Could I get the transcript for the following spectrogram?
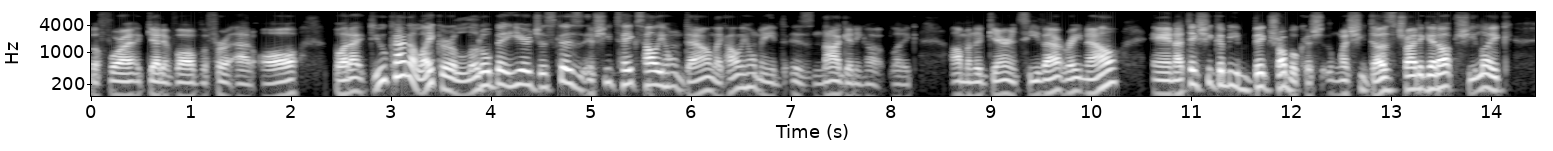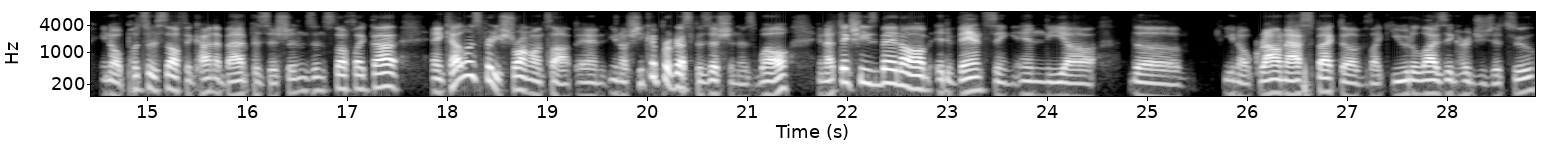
before I get involved with her at all. But I do kind of like her a little bit here, just because if she takes Holly Holm down, like Holly Holm is not getting up. Like I'm gonna guarantee that right now, and I think she could be big trouble because when she does try to get up, she like you know puts herself in kind of bad positions and stuff like that and Ketlen's pretty strong on top, and you know she could progress position as well. And I think she's been um advancing in the uh the you know ground aspect of like utilizing her jujitsu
